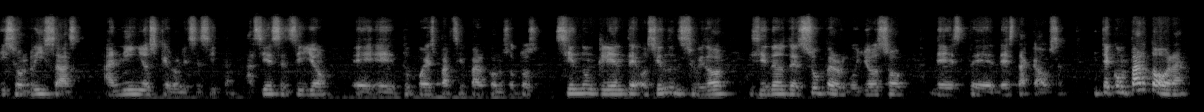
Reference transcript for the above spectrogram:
y sonrisas a niños que lo necesitan. Así es sencillo, eh, eh, tú puedes participar con nosotros siendo un cliente o siendo un distribuidor y siendo súper orgulloso de, este, de esta causa. Y te comparto ahora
